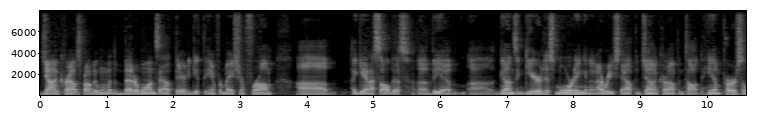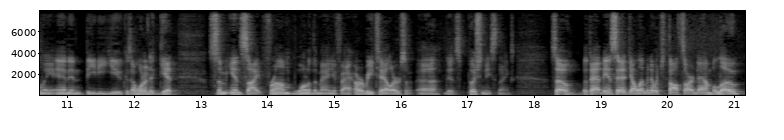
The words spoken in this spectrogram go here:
John Crump's probably one of the better ones out there to get the information from. Uh, again, I saw this uh, via uh, Guns and Gear this morning, and then I reached out to John Crump and talked to him personally and in BDU because I wanted to get some insight from one of the manufact or retailers uh, that's pushing these things. So, with that being said, y'all let me know what your thoughts are down below.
